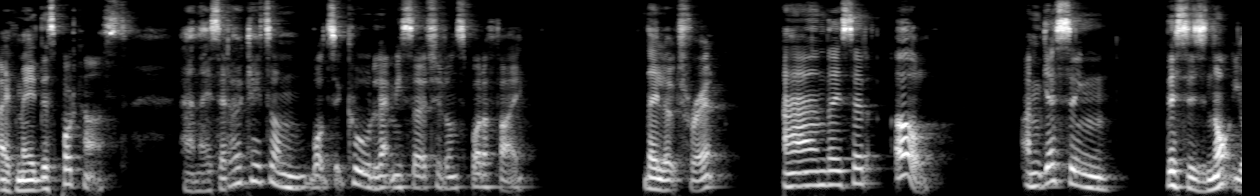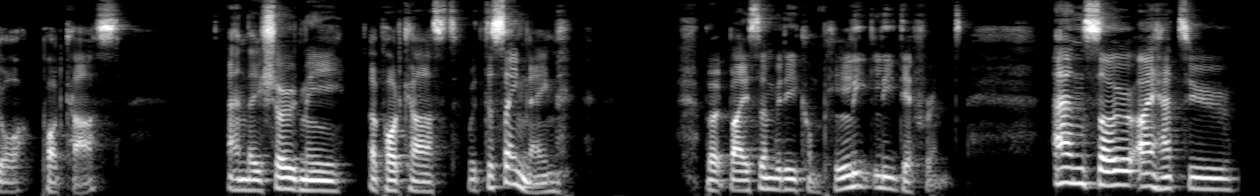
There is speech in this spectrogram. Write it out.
I've made this podcast." And they said, "Okay, Tom, what's it called? Let me search it on Spotify." They looked for it and they said, "Oh, I'm guessing this is not your podcast." And they showed me a podcast with the same name, but by somebody completely different. And so I had to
